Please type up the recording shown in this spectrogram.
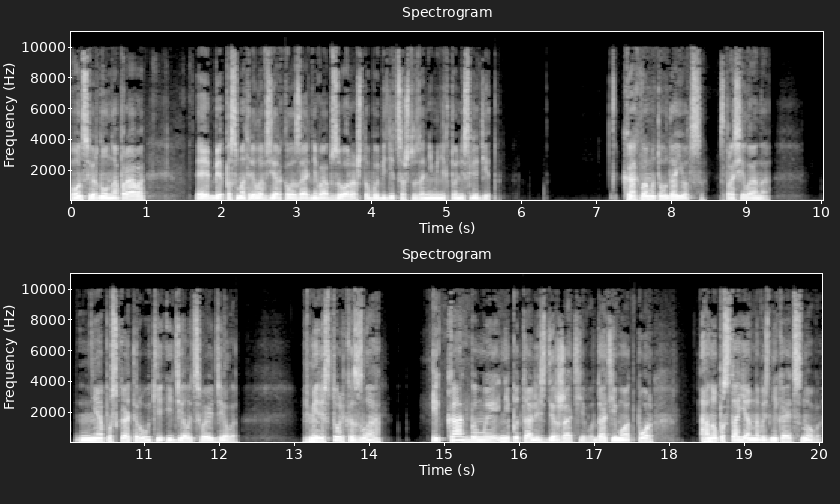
Он свернул направо. Эбби посмотрела в зеркало заднего обзора, чтобы убедиться, что за ними никто не следит. «Как вам это удается?» — спросила она. «Не опускать руки и делать свое дело. В мире столько зла, и как бы мы ни пытались держать его, дать ему отпор, оно постоянно возникает снова.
